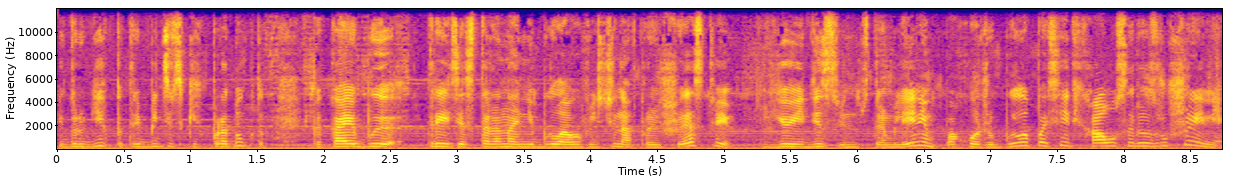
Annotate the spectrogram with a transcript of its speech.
и других потребительских продуктов. Какая бы третья сторона не была вовлечена в происшествие, ее единственным стремлением, похоже, было посеять хаос и разрушение,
